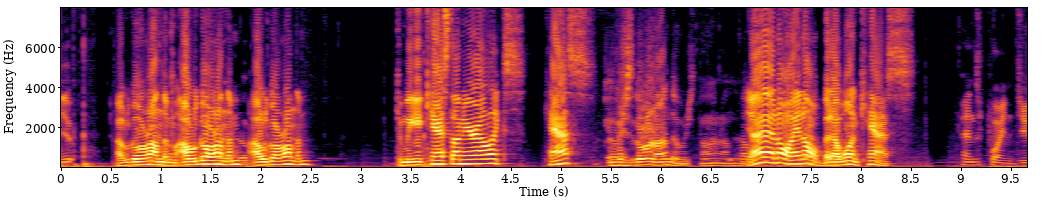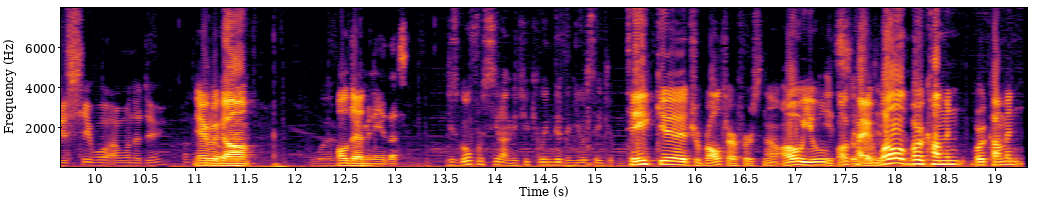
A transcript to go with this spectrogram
I will go around them. I will go around them. I will go around them. Can we get Cass down here, Alex? Cass? We just go around them. We're just go around them. Yeah, I know, I know, but I want Cass. Endpoint, do you see what I want to do? There we go. Where? All dead. Germany, that's Just go for Siran. If you win it, then USA join. Take uh, Gibraltar first, no? Oh, you It's okay? so Well, we're coming. We're coming.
